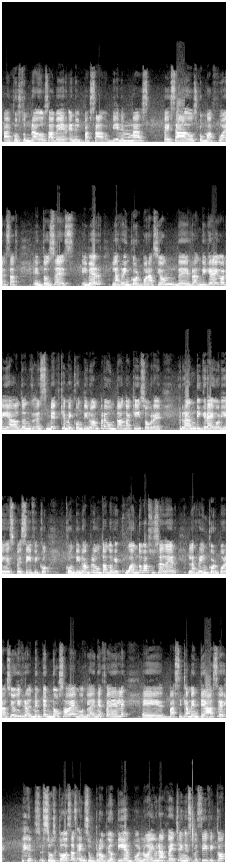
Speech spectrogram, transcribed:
acostumbrados a ver en el pasado. Vienen más pesados, con más fuerzas. Entonces, y ver la reincorporación de Randy Gregory y Aldon Smith, que me continúan preguntando aquí sobre Randy Gregory en específico, continúan preguntando que cuándo va a suceder la reincorporación y realmente no sabemos. La NFL eh, básicamente hace sus cosas en su propio tiempo. No hay una fecha en específico,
